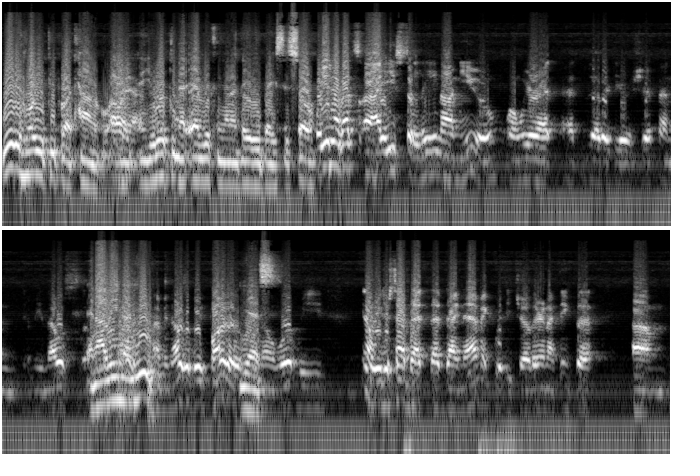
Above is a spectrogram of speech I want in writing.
really hold your people accountable Oh, and, yeah. and you're looking at everything on a daily basis. So Well, you know, that's I used to lean on you when we were at, at the other dealership, and I mean that was. And I leaned on you. I mean that was a big part of Yes. you know what we, you know, we just had that that dynamic with each other, and I think that um,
